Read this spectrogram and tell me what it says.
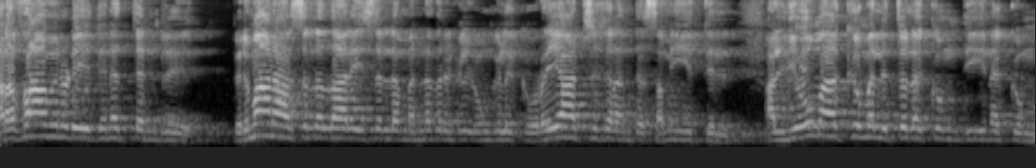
அரசாமினுடைய தினத்தன்று பெருமானார் ஸல்லல்லாஹு அலைஹி வஸல்லம் மன்னவர்கள் உங்களுக்கு உரையாற்றுகிற அந்த சமயத்தில் அல்யோமாக்கும் துலக்கும் தீனக்கும்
